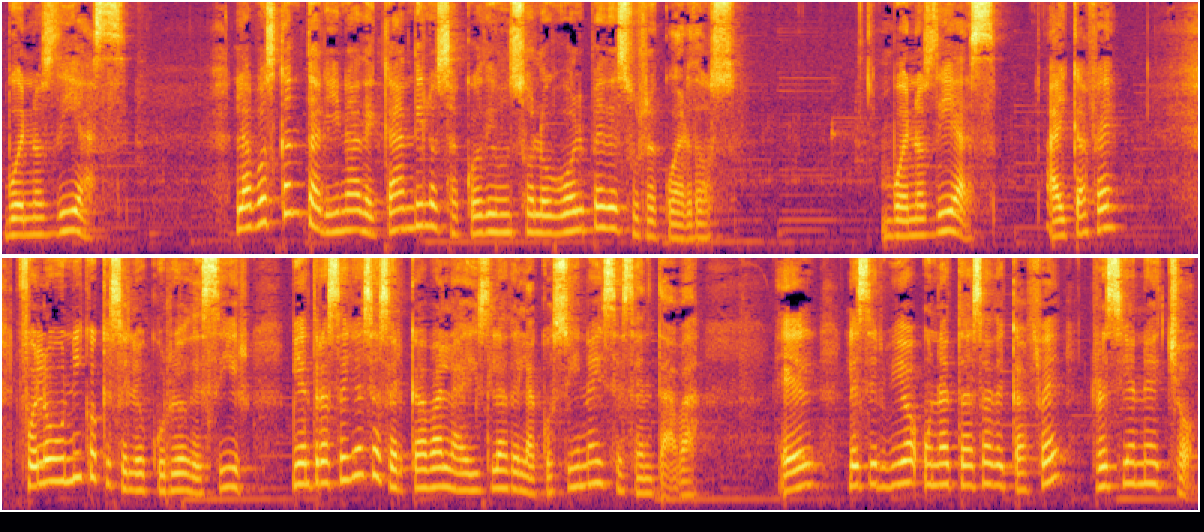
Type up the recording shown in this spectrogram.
Buenos días, la voz cantarina de Candy lo sacó de un solo golpe de sus recuerdos. Buenos días. ¿Hay café? Fue lo único que se le ocurrió decir mientras ella se acercaba a la isla de la cocina y se sentaba. Él le sirvió una taza de café recién hecho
